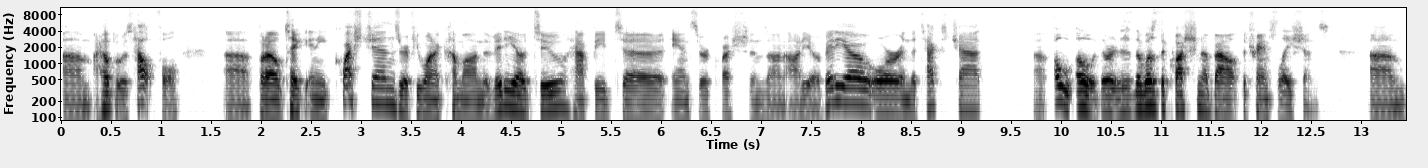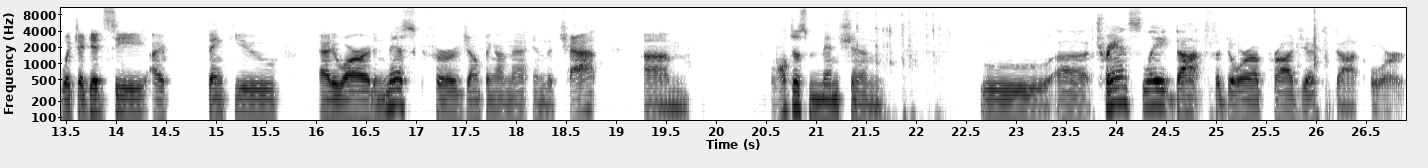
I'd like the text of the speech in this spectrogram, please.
Um, I hope it was helpful, uh, but I'll take any questions or if you want to come on the video too, happy to answer questions on audio video or in the text chat. Uh, oh, oh, there, there was the question about the translations, um, which I did see. I thank you, Eduard and Misk, for jumping on that in the chat. Um, I'll just mention ooh, uh, translate.fedoraproject.org.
